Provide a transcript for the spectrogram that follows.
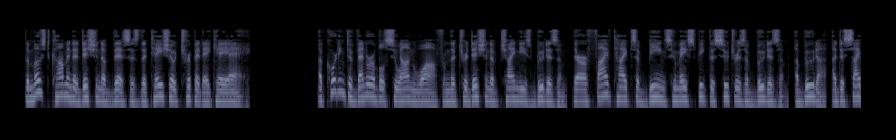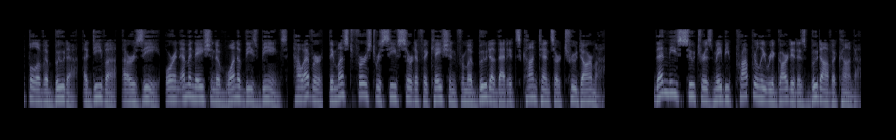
The most common edition of this is the Taisho Tripitaka. According to Venerable Hsuan Hua from the tradition of Chinese Buddhism, there are five types of beings who may speak the sutras of Buddhism, a Buddha, a disciple of a Buddha, a Deva, a ṛṣi, or an emanation of one of these beings, however, they must first receive certification from a Buddha that its contents are true Dharma. Then these sutras may be properly regarded as Buddhavacana.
